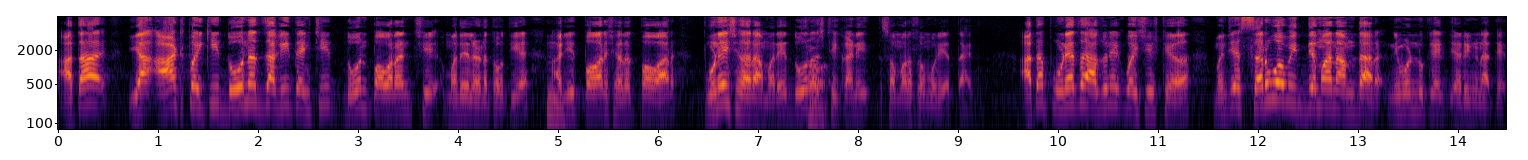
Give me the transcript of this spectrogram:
आता या आठ पैकी दोनच जागी त्यांची दोन पवारांची मध्ये लढत होतीये. अजित पवार शरद पवार पुणे शहरामध्ये दोनच हो. ठिकाणी समोरासमोर येत आहेत. आता पुण्याचं अजून एक वैशिष्ट्य म्हणजे सर्व विद्यमान आमदार निवडणुकीत रिंगणात आहेत.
